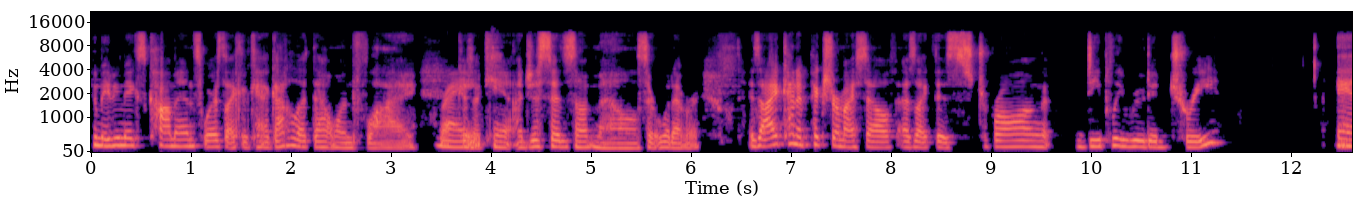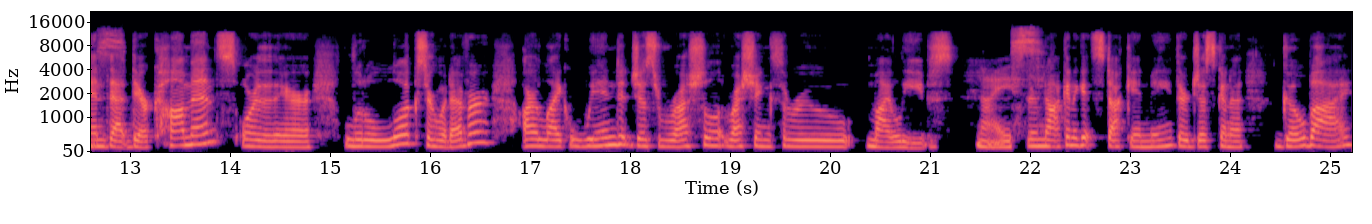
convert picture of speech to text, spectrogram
who maybe makes comments where it's like, okay, I got to let that one fly. Right. Because I can't, I just said something else or whatever. Is I kind of picture myself as like this strong, deeply rooted tree. And that their comments or their little looks or whatever are like wind just rush, rushing through my leaves. Nice. They're not going to get stuck in me. They're just going to go by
